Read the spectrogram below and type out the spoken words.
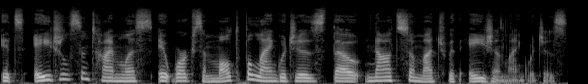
It's ageless and timeless. It works in multiple languages, though not so much with Asian languages.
